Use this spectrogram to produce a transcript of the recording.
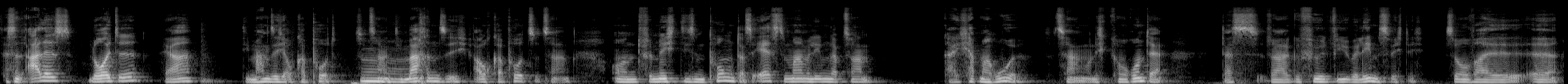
Das sind alles Leute, ja, die machen sich auch kaputt, sozusagen. Mhm. Die machen sich auch kaputt, sozusagen. Und für mich diesen Punkt, das erste Mal im Leben gehabt zu haben, ich habe mal Ruhe, sozusagen, und ich komme runter, das war gefühlt wie überlebenswichtig. So, weil äh,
